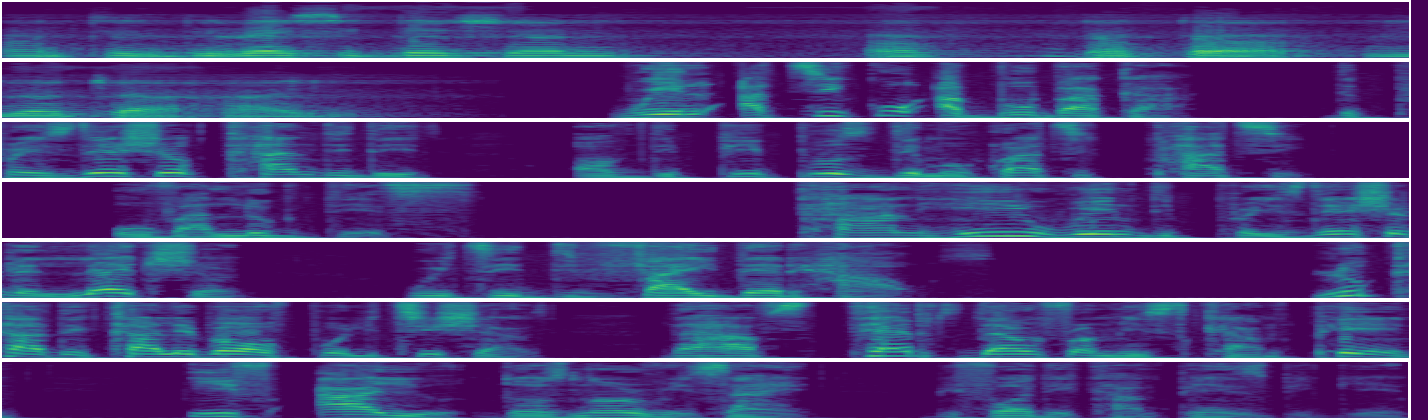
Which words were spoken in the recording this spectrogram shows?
until the resignation of Dr. Iyorchia Ayu. Will Atiku Abubakar, the presidential candidate of the People's Democratic Party, overlook this? Can he win the presidential election with a divided house? Look at the caliber of politicians that have stepped down from his campaign if Ayu does not resign before the campaigns begin.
